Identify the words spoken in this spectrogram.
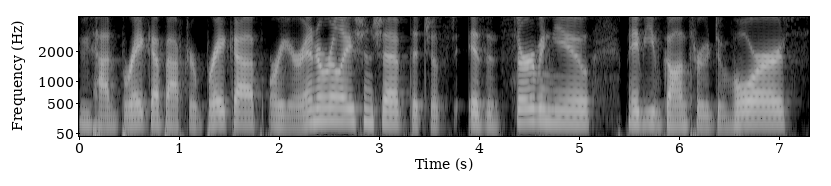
you've had breakup after breakup, or you're in a relationship that just isn't serving you, maybe you've gone through divorce,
